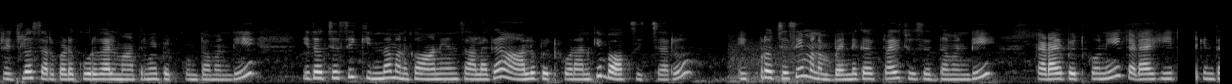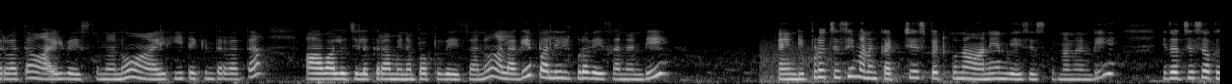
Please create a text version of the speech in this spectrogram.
ఫ్రిడ్జ్లో సరిపడ కూరగాయలు మాత్రమే పెట్టుకుంటామండి. ఇది వచ్చేసి కింద మనకు ఆనియన్స్ అలాగే ఆలు పెట్టుకోవడానికి బాక్స్ ఇచ్చారు. ఇప్పుడు వచ్చేసి మనం బెండకాయ ఫ్రై చూసేద్దామండి. కడాయి పెట్టుకొని కడాయి హీట్ ఎక్కిన తర్వాత ఆయిల్ వేసుకున్నాను. ఆయిల్ హీట్ ఎక్కిన తర్వాత ఆవాలు జీలకర్ర మినపప్పు వేసాను. అలాగే పల్లీలు కూడా వేసానండి. అండ్ ఇప్పుడు వచ్చేసి మనం కట్ చేసి పెట్టుకున్న ఆనియన్ వేసేసుకున్నానండి. ఇది వచ్చేసి ఒక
